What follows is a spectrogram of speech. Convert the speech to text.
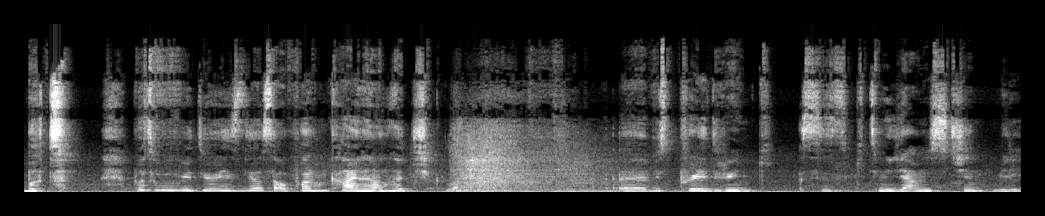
Batu, Batu bu videoyu izliyorsa o paranın kaynağını açıkla. Ee, biz pre-drink siz gitmeyeceğimiz için bir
